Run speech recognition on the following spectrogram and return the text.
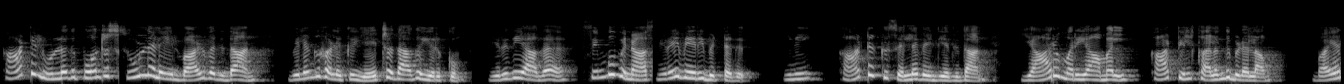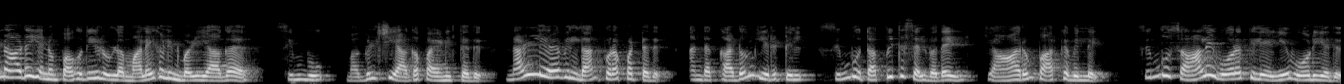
காட்டில் உள்ளது போன்ற சூழ்நிலையில் வாழ்வதுதான் விலங்குகளுக்கு ஏற்றதாக இருக்கும். இறுதியாக சிம்பு வினாஸ் நிறைவேறிவிட்டது. இனி காட்டுக்கு செல்ல வேண்டியதுதான். யாரும் அறியாமல் காட்டில் கலந்து விடலாம். வயநாடு எனும் பகுதியில் உள்ள மலைகளின் வழியாக சிம்பு மகிழ்ச்சியாக பயணித்தது. நள்ளிரவில்தான் புறப்பட்டது. அந்த கடும் இருட்டில் சிம்பு தப்பித்து செல்வதை யாரும் பார்க்கவில்லை. சிம்பு சாலை ஓரத்திலேயே ஓடியது.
